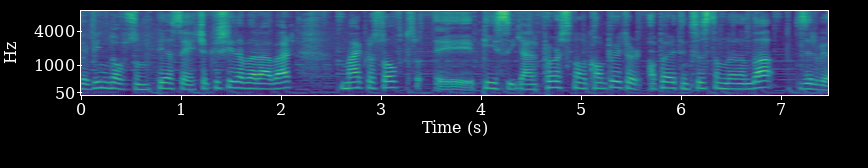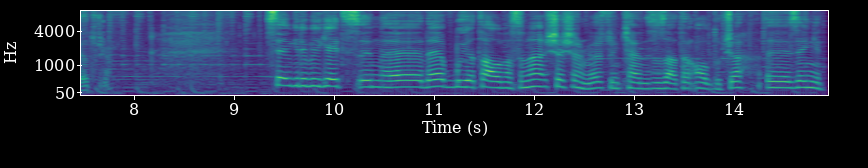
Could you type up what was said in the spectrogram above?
ve Windows'un piyasaya çıkışıyla beraber Microsoft e, PC yani Personal Computer Operating System'larında zirveye oturuyor. Sevgili Bill Gates'in e, de bu yatı almasını şaşırmıyoruz. Çünkü kendisi zaten oldukça e, zengin.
